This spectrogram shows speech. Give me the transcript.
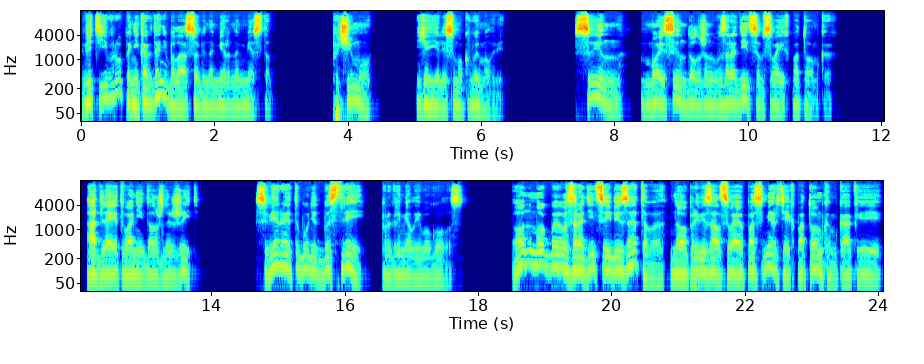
«Ведь Европа никогда не была особенно мирным местом». «Почему?» — я еле смог вымолвить. Сын, мой сын должен возродиться в своих потомках. А для этого они должны жить. С Верой это будет быстрее, прогремел его голос. Он мог бы возродиться и без этого, но привязал свое посмертие к потомкам, как и...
